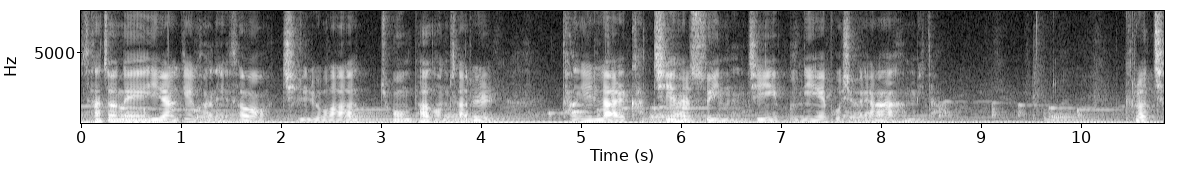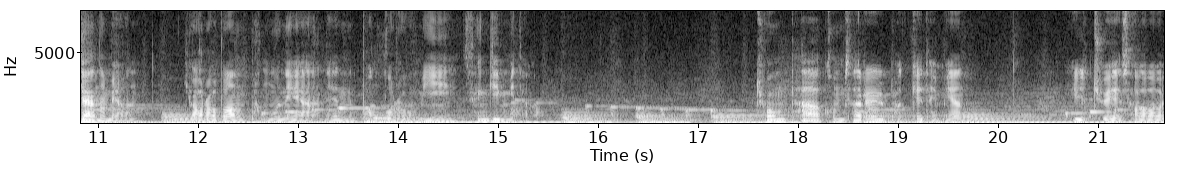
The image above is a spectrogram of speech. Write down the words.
사전에 예약에 관해서 진료와 초음파 검사를 당일날 같이 할 수 있는지 문의해 보셔야 합니다. 그렇지 않으면 여러 번 방문해야 하는 번거로움이 생깁니다. 초음파 검사를 받게 되면 1주에서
